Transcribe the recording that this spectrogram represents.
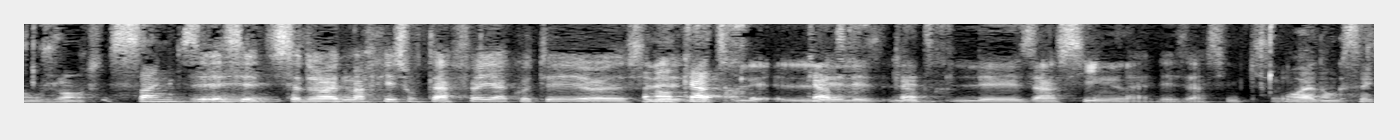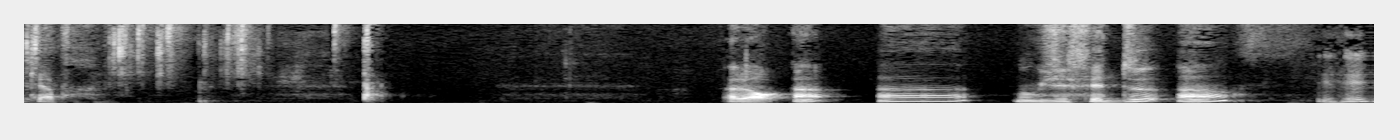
Donc je lance 5 C'est- des... c'est- ça devrait être marqué sur ta feuille à côté. euh, c'est Ah non, les, quatre. les, les- Quatre, les- quatre. les- les insignes, là, les insignes qui sont. Ouais, donc c'est 4. Alors, 1, 1. Donc j'ai fait 2, 1 Mhm.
